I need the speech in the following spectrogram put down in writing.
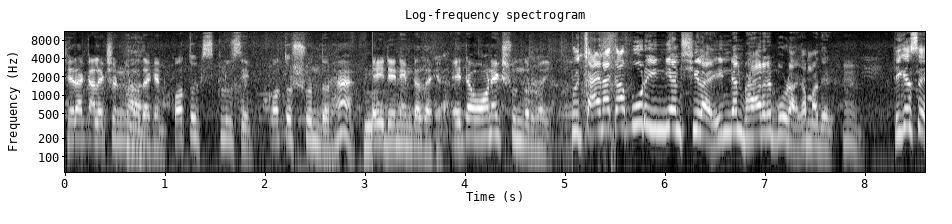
ছেঁড়া কালেকশনগুলো দেখেন কত এক্সক্লুসিভ কত সুন্দর হ্যাঁ? এই ডেনিমটা দেখেন এটা অনেক সুন্দর ভাই। চায়না কাপড় ইন্ডিয়ান সেলাই ইন্ডিয়ান ভাইয়ারের প্রোডাক্ট আমাদের। ঠিক আছে?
